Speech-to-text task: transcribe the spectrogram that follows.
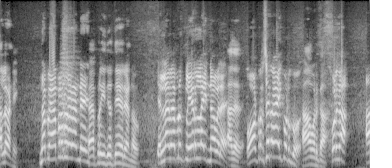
നല്ല വണ്ടി. എന്നാ പേപ്പർ തരാണ്ട്? പേപ്പർ ഇരുപത്തി ഏഴ് വരെ ഉണ്ടാവും. എല്ലാ പേപ്പറും ക്ലിയർ അല്ല? ഇന്നോവലെ ഓട്ടോറിക്ഷ ആയി കൊടുക്കോ? ആ കൊടുക്കാം. കൊടുക്കാം. ആ.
